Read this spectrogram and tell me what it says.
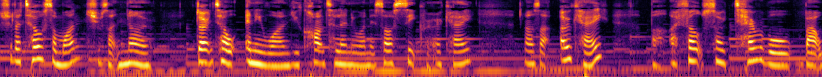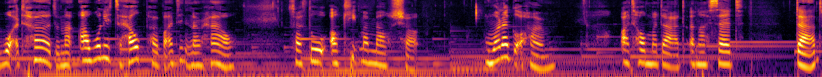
Should I tell someone? She was like, no, don't tell anyone. You can't tell anyone. It's our secret, okay? And I was like, okay. But I felt so terrible about what I'd heard and I, I wanted to help her, but I didn't know how. So I thought I'll keep my mouth shut. And when I got home, I told my dad and I said, Dad,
